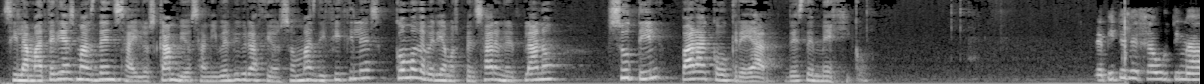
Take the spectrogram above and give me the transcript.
si la materia es más densa y los cambios a nivel vibración son más difíciles, ¿cómo deberíamos pensar en el plano sutil para co-crear desde México? Repíteme esa última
